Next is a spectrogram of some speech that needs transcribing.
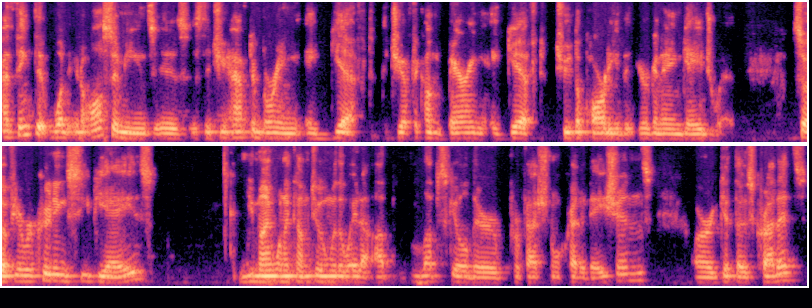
I think that what it also means is is that you have to bring a gift, that you have to come bearing a gift to the party that you're going to engage with. So if you're recruiting CPAs, you might want to come to them with a way to up upskill their professional accreditations or get those credits.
